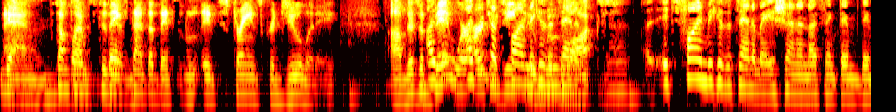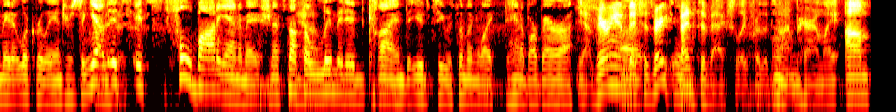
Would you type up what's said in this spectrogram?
Yeah, and sometimes to the extent that it's, it strains credulity. Um, there's a bit think, where R two D fine two because it's anim- uh, it's fine because it's animation, and I think they they made it look really interesting. Yeah, it's it's full body animation. It's not the limited kind that you'd see with something like Hanna Barbera. Yeah, very ambitious, very expensive actually for the time, apparently. Um,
